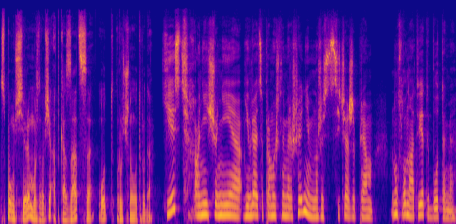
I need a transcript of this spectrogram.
с помощью CRM можно вообще отказаться от ручного труда? Есть. Они еще не являются промышленными решениями, но же сейчас же прям ну, условно, ответы ботами.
